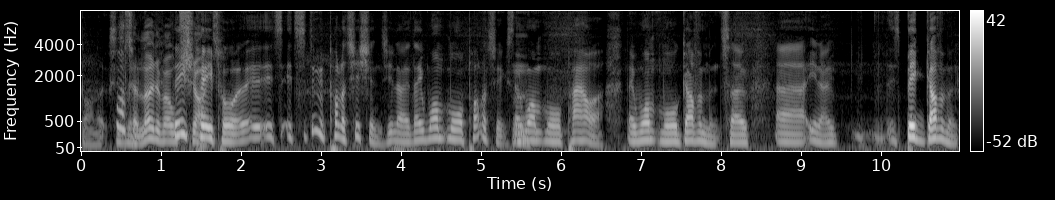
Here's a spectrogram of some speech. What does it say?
bollocks. What a it? load of old These shite. people, it's it's to do with politicians. You know, they want more politics. They Mm. want more power. They want more government. So, uh, you know, it's big government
